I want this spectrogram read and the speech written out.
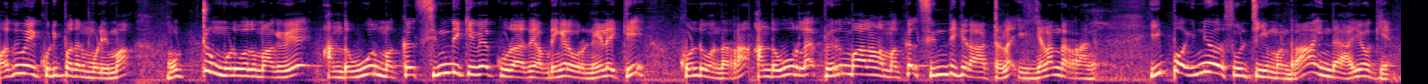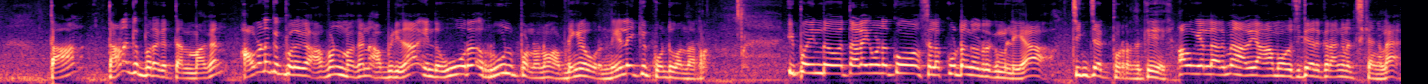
மதுவை குடிப்பதன் மூலிமா முற்று முழுவதுமாகவே அந்த ஊர் மக்கள் சிந்திக்கவே கூடாது அப்படிங்கிற ஒரு நிலைக்கு கொண்டு வந்துடுறான். அந்த ஊரில் பெரும்பாலான மக்கள் சிந்திக்கிற ஆற்றலை இழந்துடுறாங்க. இப்போ இன்னொரு சூழ்ச்சியும் பண்ணுறான் இந்த அயோக்கியன். தான் தனக்கு பிறகு தன் மகன் அவனுக்கு பிறகு அவன் மகன் அப்படி தான் இந்த ஊரை ரூல் பண்ணணும் அப்படிங்கிற ஒரு நிலைக்கு கொண்டு வந்துடுறான். இப்போ இந்த தலைவனுக்கும் சில கூட்டங்கள் இருக்கும் இல்லையா? சிங்சாக் போடுறதுக்கு. அவங்க எல்லாருமே அதை ஆம வச்சுட்டே இருக்கிறாங்கன்னு வச்சுக்கோங்களேன்.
